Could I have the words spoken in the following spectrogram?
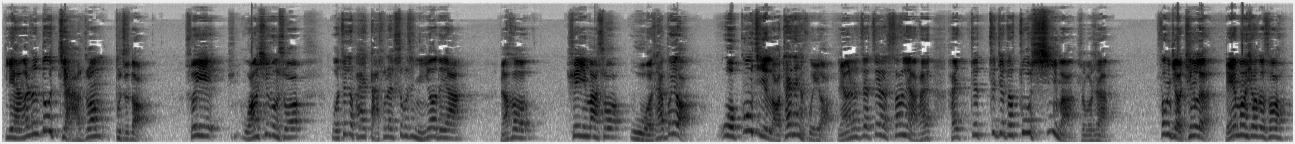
两个人都假装不知道，所以王熙凤说：“我这个牌打出来是不是你要的呀？”然后薛姨妈说：“我才不要，我估计老太太会要。”两个人在这样商量，还还这这叫他做戏嘛，是不是？凤姐听了，连忙笑着说：“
